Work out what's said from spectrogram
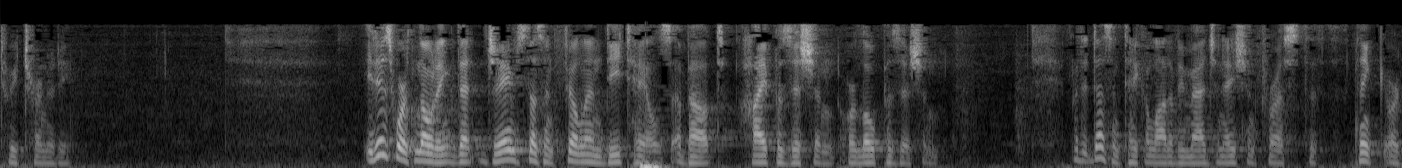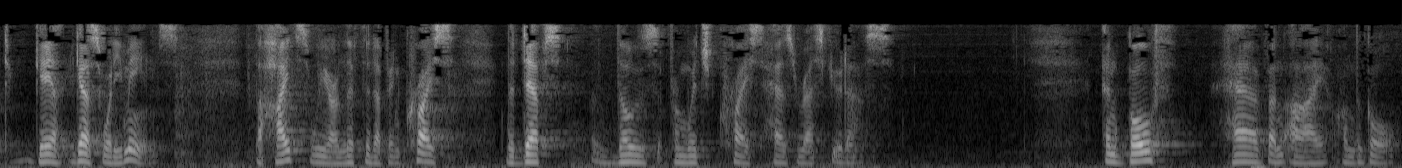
to eternity. It is worth noting that James doesn't fill in details about high position or low position. But it doesn't take a lot of imagination for us to think or to guess what he means. The heights, we are lifted up in Christ. The depths, those from which Christ has rescued us and both have an eye on the goal.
